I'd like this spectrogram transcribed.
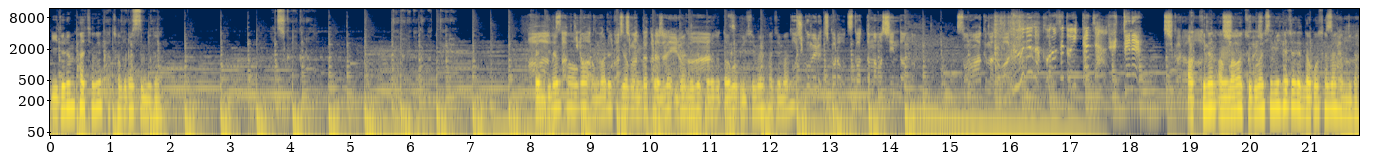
이들은 8층에 갇혀버렸습니다. 벤지는 파워가 악마를 죽여버린 것 때문에 이런 일이 벌어졌다고 의심을 하지만 아키는 아, 악마가 죽으면 힘이 해제된다고 설명합니다.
